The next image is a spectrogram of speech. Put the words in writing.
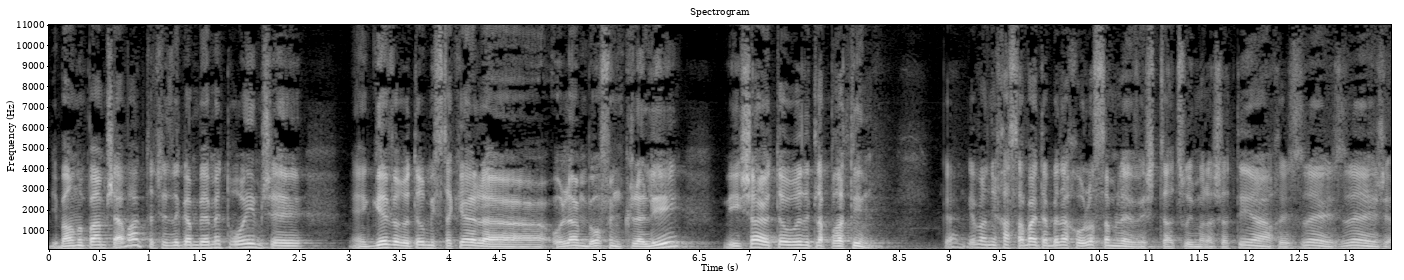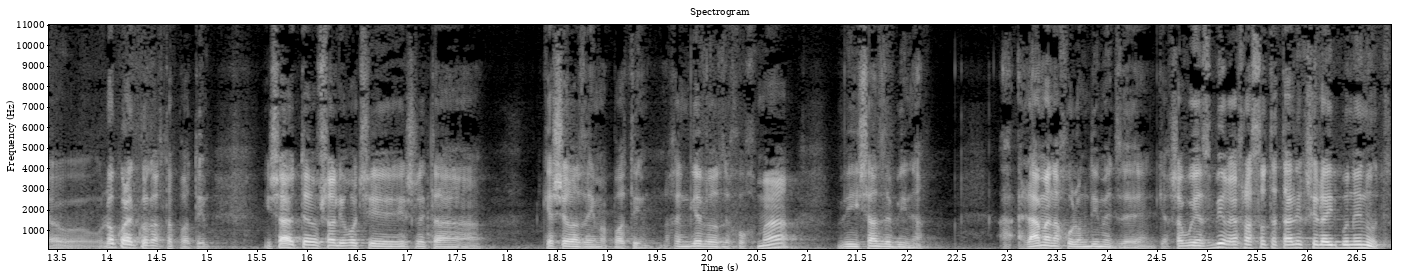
דיברנו פעם שעברה קצת, שזה גם באמת רואים שגבר יותר מסתכל על העולם באופן כללי, ואישה יותר יורדת לפרטים. כן, גבר נכנס הביתה, בטח הוא לא שם לב, יש צעצועים על השטיח, יש זה, יש זה, יש... הוא לא קולט כל כך את הפרטים. אישה יותר אפשר לראות שיש לה את הקשר הזה עם הפרטים. לכן גבר זה חוכמה ואישה זה בינה. למה אנחנו לומדים את זה? כי עכשיו הוא יסביר איך לעשות את התהליך של ההתבוננות.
